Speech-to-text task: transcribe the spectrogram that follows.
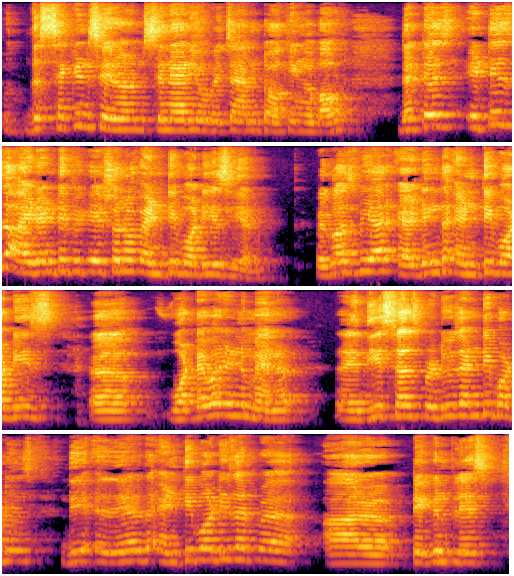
the second scenario which I am talking about that is it is the identification of antibodies here. Because we are adding the antibodies uh, whatever in a manner uh, these cells produce antibodies. They, there the antibodies are uh, are taken place.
